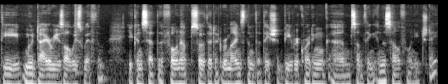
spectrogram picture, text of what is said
the mood diary is always with them. You can set the phone up so that it reminds them that they should be recording um, something in the cell phone each day.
